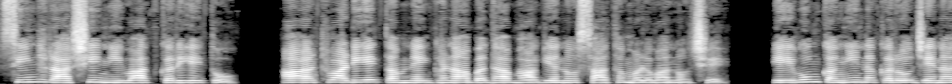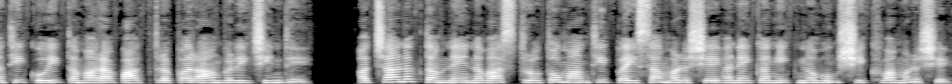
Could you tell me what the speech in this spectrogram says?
સિંહ રાશિની વાત કરીએ તો, આ અઠવાડિયે તમને ઘણા બધા ભાગ્યનો સાથ મળવાનો છે. એવું કંઈ ન કરો જેનાથી કોઈ તમારા પાત્ર પર આંગળી ચીંધે. અચાનક તમને નવા સ્ત્રોતોમાંથી પૈસા મળશે અને કંઈક નવું શીખવા મળશે.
